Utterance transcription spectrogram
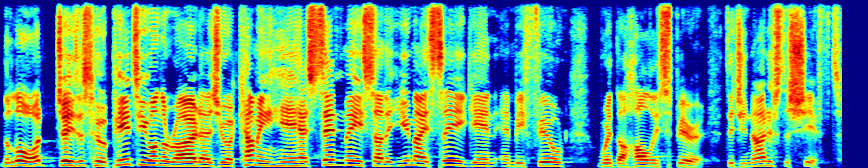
the Lord Jesus, who appeared to you on the road as you were coming here, has sent me so that you may see again and be filled with the Holy Spirit. Did you notice the shift?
